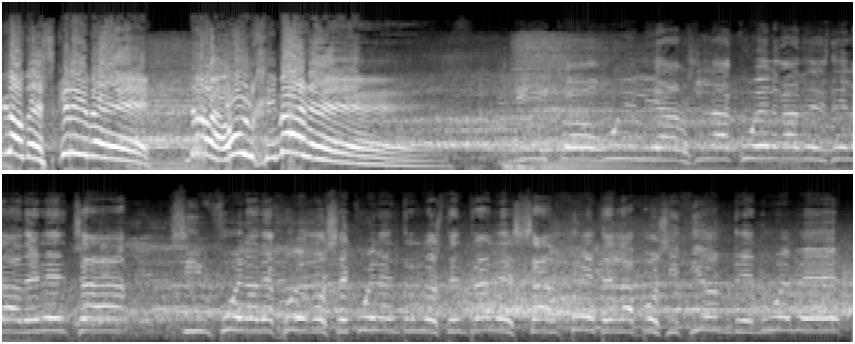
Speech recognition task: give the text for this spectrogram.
lo describe Raúl Jiménez. Nico Williams la cuelga desde la derecha, sin fuera de juego, se cuela entre los centrales, Sancet en la posición de 9, por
